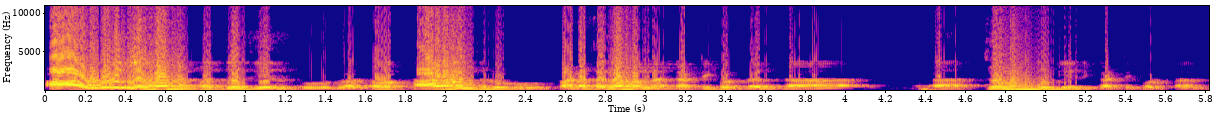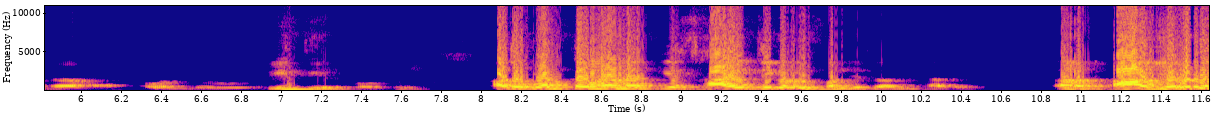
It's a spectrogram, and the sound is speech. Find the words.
ಆ ಊಳಿಗಮನ ಪದ್ಧತಿ ಇರ್ಬೋದು ಅಥವಾ ಕಾರಾಂತರು ಬಡತನವನ್ನ ಕಟ್ಟಿಕೊಟ್ಟಂತಹ ಚೋಮನದುಡಿಯಲ್ಲಿ ಕಟ್ಟಿಕೊಟ್ಟಂತಹ ಒಂದು ರೀತಿ ಇರ್ಬೋದು. ಅದು ವರ್ತಮಾನಕ್ಕೆ ಸಾಹಿತಿಗಳು ಸ್ಪಂದಿಸಿದಂತಹ ರೀತಿ ಆ, ಎರಡು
